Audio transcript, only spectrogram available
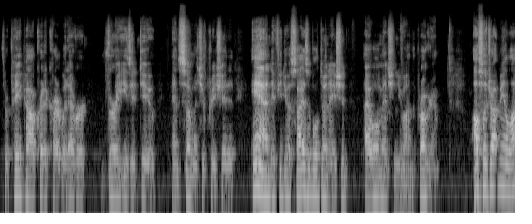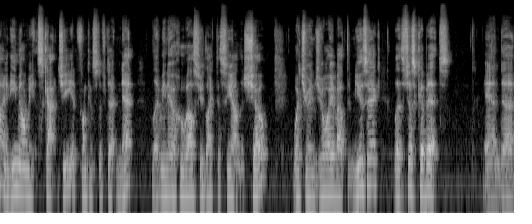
through PayPal, credit card, whatever. Very easy to do and so much appreciated. And if you do a sizable donation, I will mention you on the program. Also, drop me a line. Email me at scottg at funkinstuff.net. Let me know who else you'd like to see on the show, what you enjoy about the music. Let's just kibitz and uh,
